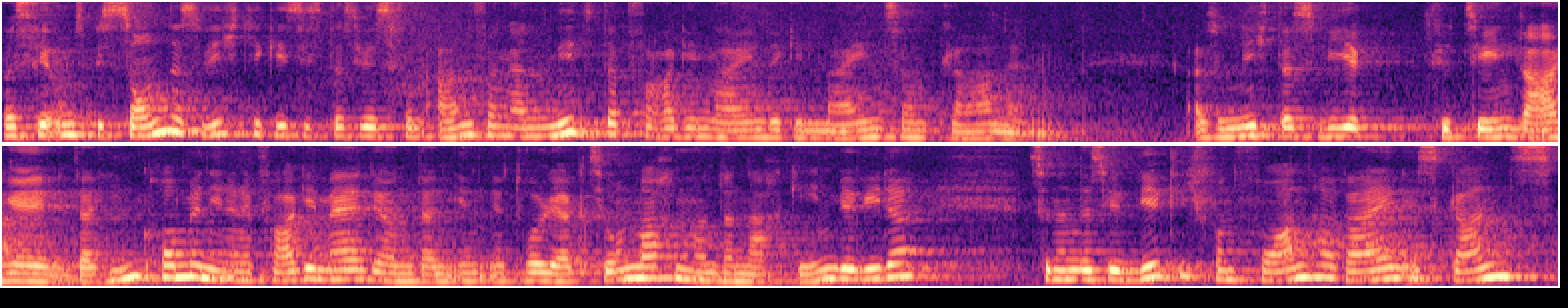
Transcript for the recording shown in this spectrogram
Was für uns besonders wichtig ist, ist, dass wir es von Anfang an mit der Pfarrgemeinde gemeinsam planen. Also nicht, dass wir für zehn Tage dahin kommen in eine Pfarrgemeinde und dann eine tolle Aktion machen und danach gehen wir wieder, sondern dass wir wirklich von vornherein es ganz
